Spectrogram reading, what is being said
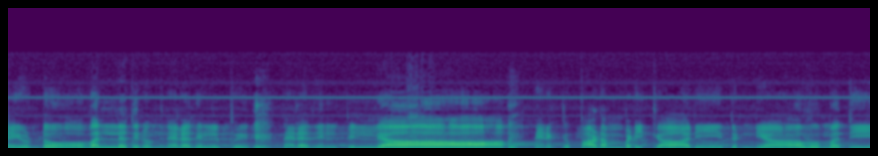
ഇവിടെയുണ്ടോ വല്ലതിനും നിലനിൽപ്പ് നിലനിൽപ്പില്ല. നിനക്ക് പടം പഠിക്കാൻ ഈ ദുന്യാവു മതി.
